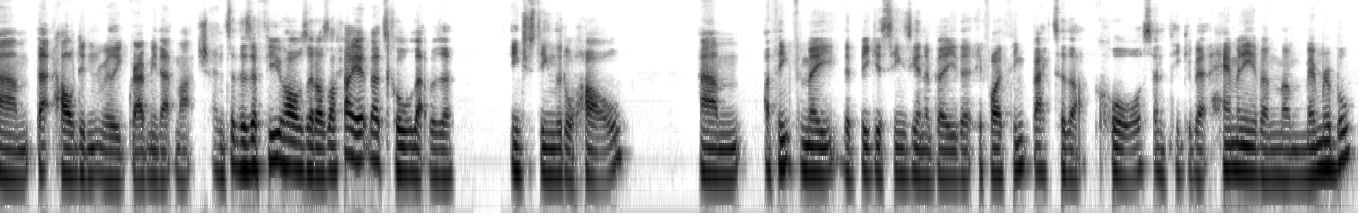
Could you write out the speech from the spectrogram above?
Um, that hole didn't really grab me that much. And so there's a few holes that I was like, oh yeah, that's cool. That was a interesting little hole. Um, I think for me, the biggest thing is going to be that if I think back to the course and think about how many of them are memorable,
